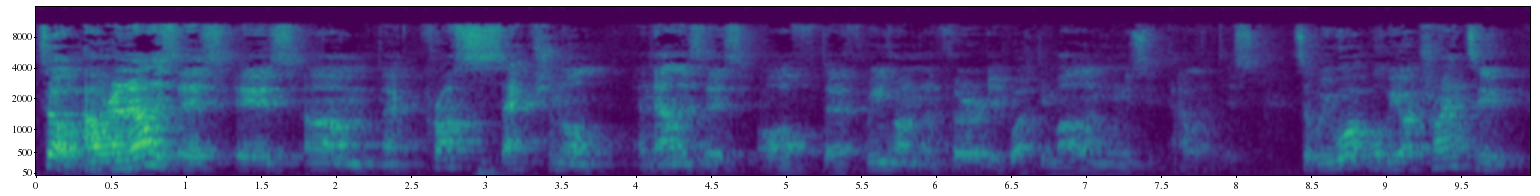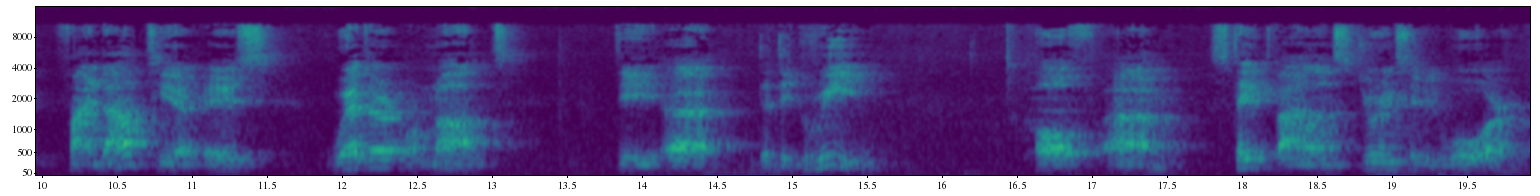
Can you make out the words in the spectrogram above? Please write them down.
So, our analysis is um, a cross sectional analysis of the 330 Guatemalan municipalities. So, we, what we are trying to find out here is whether or not the, uh, the degree of um, state violence during civil war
